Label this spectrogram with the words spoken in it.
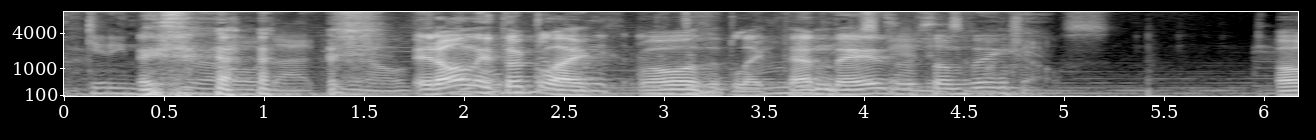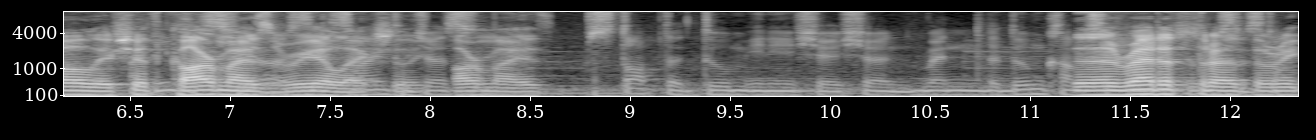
that you know. It only took like with, what was it, like really 10 days or something? Holy shit, karma is real actually. Karma is. Stop the Doom initiation when the Doom comes. The Reddit thread where he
